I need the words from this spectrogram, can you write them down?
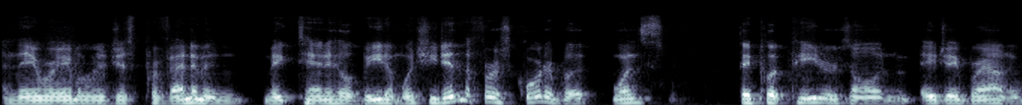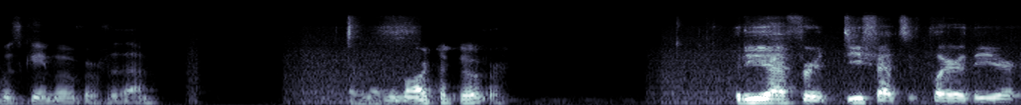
And they were able to just prevent him and make Tannehill beat him, which he did in the first quarter. But once they put Peters on AJ Brown, it was game over for them. And then Lamar took over. Who do you have for defensive player of the year?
